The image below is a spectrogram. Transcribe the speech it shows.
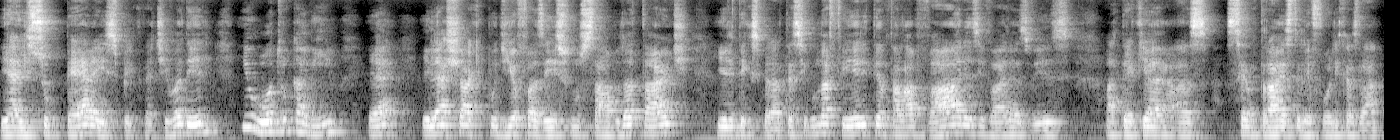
e aí supera a expectativa dele, e o outro caminho é ele achar que podia fazer isso no sábado à tarde e ele ter que esperar até segunda-feira e tentar lá várias e várias vezes até que as centrais telefônicas lá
